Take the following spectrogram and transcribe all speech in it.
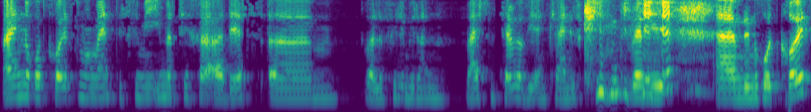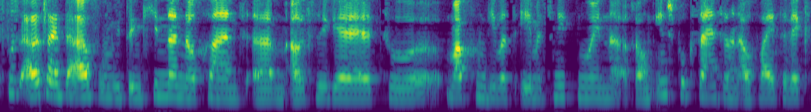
Ein Rotkreuz-Moment ist für mich immer sicher auch das, ähm, weil da fühle ich mich dann meistens selber wie ein kleines Kind, wenn ich ähm, den Rotkreuzbus ausleihen darf, um mit den Kindern noch ähm, Ausflüge zu machen, die was eben jetzt nicht nur in Raum Innsbruck sein, sondern auch weiter weg,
